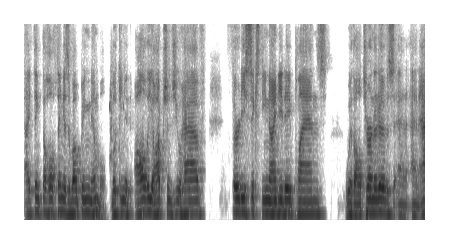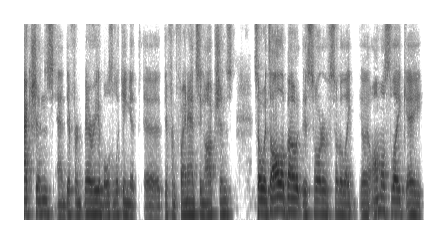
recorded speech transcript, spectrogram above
I think the whole thing is about being nimble, looking at all the options you have 30, 60, 90 day plans with alternatives and, and actions and different variables, looking at uh, different financing options. So it's all about this sort of, sort of like uh, almost like a,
